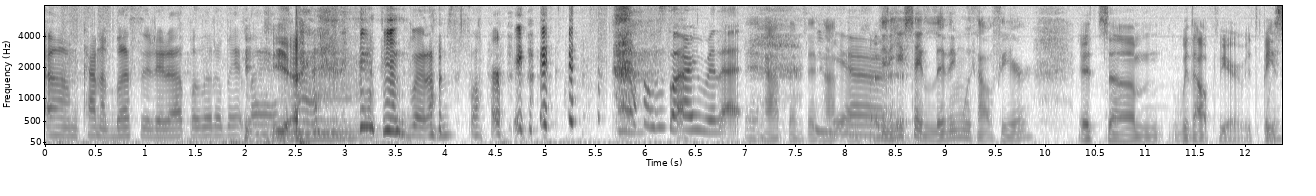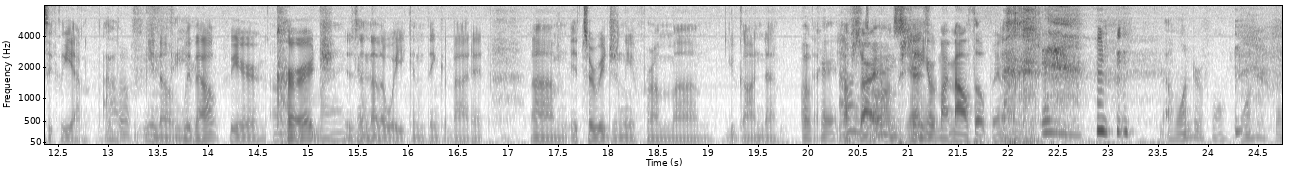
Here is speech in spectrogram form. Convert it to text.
um kind of busted it up a little bit last Yeah. time, but I'm sorry. I'm sorry for that. It happens. It happens. Yeah. Did he say living without fear? It's um without fear. It's basically yeah, Without you know, fear. without fear. Oh Courage is God. another way you can think about it. Um, it's originally from um, Uganda. That- Okay. yeah, I'm Oh, sorry. I'm awesome. sitting here with my mouth open. Uh, wonderful. Wonderful.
